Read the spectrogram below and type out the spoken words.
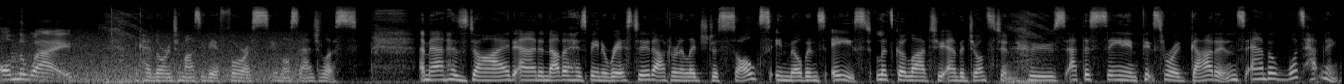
on the way. Okay, Lauren Tomasi there for us in Los Angeles. A man has died and another has been arrested after an alleged assault in Melbourne's east. Let's go live to Amber Johnston, who's at the scene in Fitzroy Gardens. Amber, what's happening?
